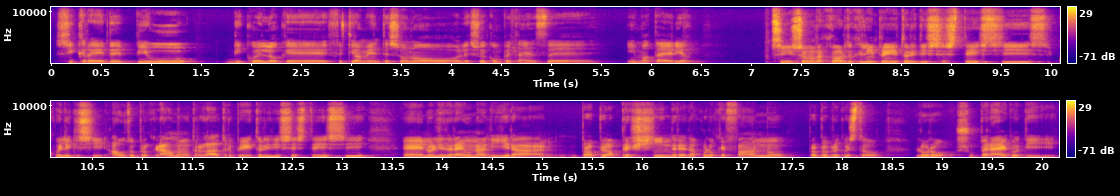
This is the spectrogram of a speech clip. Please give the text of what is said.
si crede più di quello che effettivamente sono le sue competenze in materia. Sì, sono d'accordo che gli imprenditori di se stessi, quelli che si autoproclamano tra l'altro imprenditori di se stessi, eh, non gli darei una lira proprio a prescindere da quello che fanno, proprio per questo loro superego di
